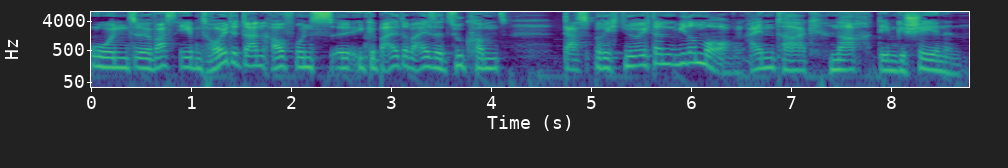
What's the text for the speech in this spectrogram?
Und äh, was eben heute dann auf uns äh, in geballter Weise zukommt, das berichten wir euch dann wieder morgen, einen Tag nach dem Geschehenen.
